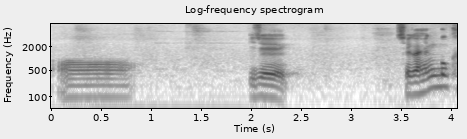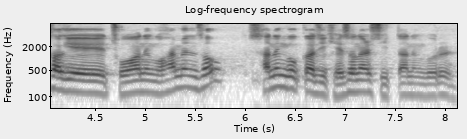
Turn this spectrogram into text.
어 이제 제가 행복하게 좋아하는 거 하면서 사는 것까지 개선할 수 있다는 거를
